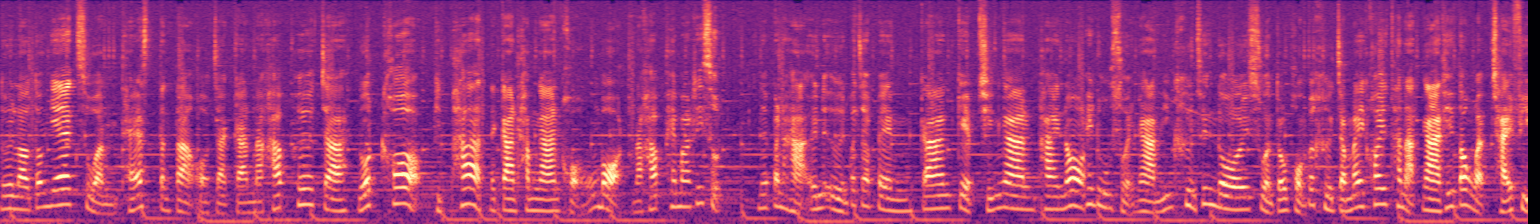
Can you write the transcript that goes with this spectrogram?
โดยเราต้องแยกส่วนเทสต่างๆ ออกจากกันนะครับ เพื่อจะลดข้อผิดพลาดในการทำงานของบอร์ดนะครับ ให้มากที่สุด ในปัญหาอื่นๆ ก็จะเป็นการเก็บชิ้นงานภายนอกให้ดูสวยงามยิ่งขึ้น ซึ่งโดยส่วนตัวผมก็คือจะไม่ค่อยถนัดงานที่ต้องแบบใช้ฝี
